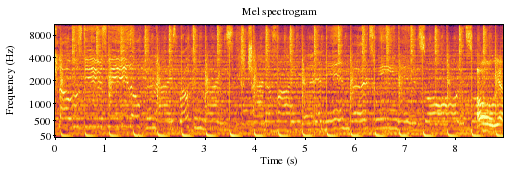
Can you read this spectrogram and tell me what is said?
Closed ears with open eyes, broken minds. Trying to find an in between. It's all, it's all. Oh yeah.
